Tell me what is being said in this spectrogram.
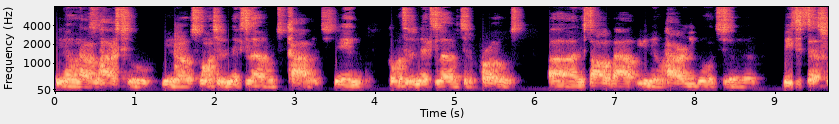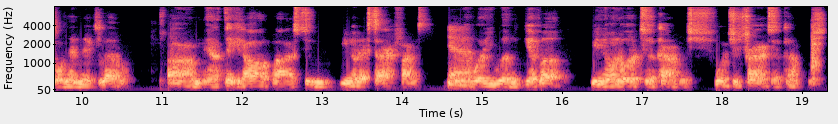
you know, when I was in high school, you know, it's going to the next level to college, then going to the next level to the pros. Uh, it's all about you know how are you going to be successful on that next level. Um, and I think it all applies to you know that sacrifice. Yeah. You know, what are you willing to give up, you know, in order to accomplish what you're trying to accomplish?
